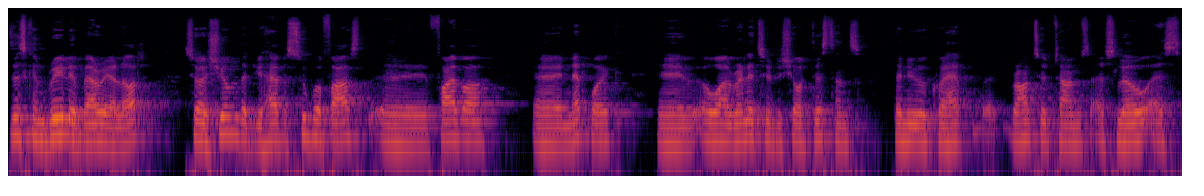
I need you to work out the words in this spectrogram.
this can really vary a lot. So assume that you have a super fast uh, fiber uh, network uh, over a relatively short distance, then you could have round trip times as low as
